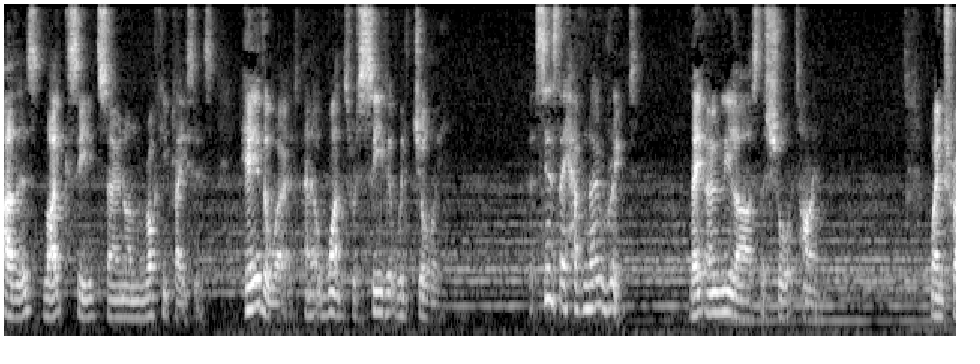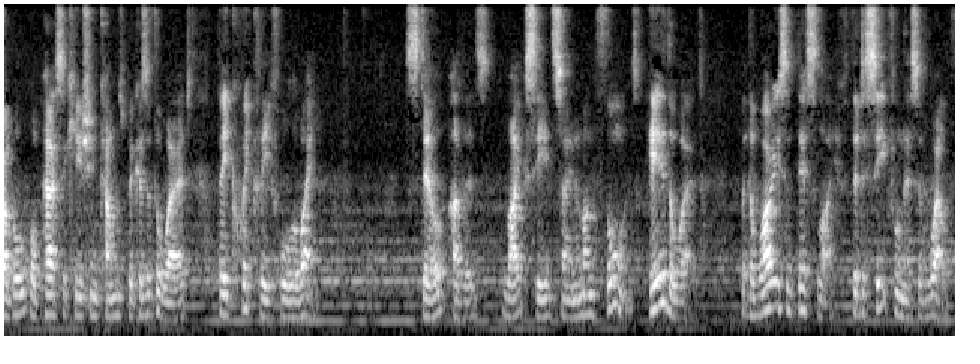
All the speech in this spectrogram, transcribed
Others, like seeds sown on rocky places, hear the word and at once receive it with joy. But since they have no root, they only last a short time. When trouble or persecution comes because of the word, they quickly fall away. Still others, like seeds sown among thorns, hear the word, but the worries of this life, the deceitfulness of wealth,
